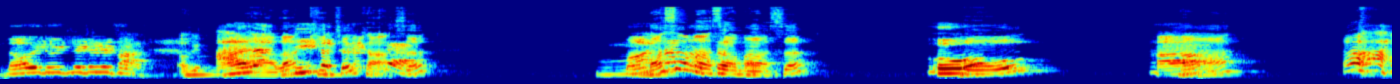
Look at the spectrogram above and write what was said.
now we do it little bit fast. Okay. Ala, ala kita, kasa, Masa, masa, masa, masa, ho, ho, ha. ha.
